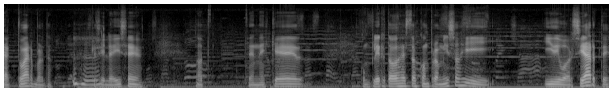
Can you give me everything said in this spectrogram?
actuar, ¿verdad? Que si le dice, no, tenés que cumplir todos estos compromisos y, divorciarte.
